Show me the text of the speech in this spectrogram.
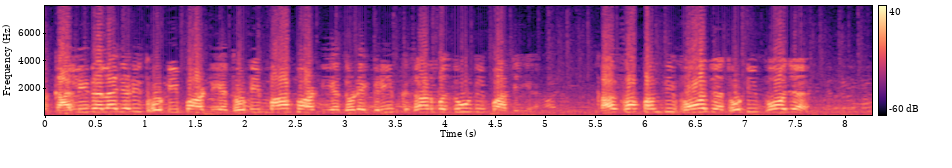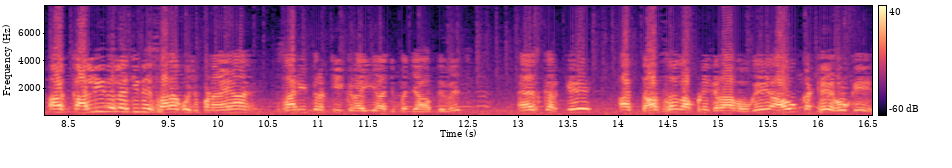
ਅਕਾਲੀ ਦਲ ਹੈ ਜਿਹੜੀ ਤੁਹਾਡੀ ਪਾਰਟੀ ਹੈ, ਤੁਹਾਡੀ ਮਾਂ ਪਾਰਟੀ ਹੈ, ਤੁਹਾਡੇ ਗਰੀਬ ਕਿਸਾਨ ਮਜ਼ਦੂਰ ਦੀ ਪਾਰਟੀ ਹੈ। ਖਾਲਸਾ ਪੰਥ ਦੀ ਫੌਜ ਹੈ, ਤੁਹਾਡੀ ਫੌਜ ਹੈ। ਅਕਾਲੀ ਦਲ ਹੈ ਜਿਹਨੇ ਸਾਰਾ ਕੁਝ ਬਣਾਇਆ, ਸਾਰੀ ਤਰੱਕੀ ਕਰਾਈ ਅੱਜ ਪੰਜਾਬ ਦੇ ਵਿੱਚ। ਇਸ ਕਰਕੇ ਆ 10 ਸਾਲ ਆਪਣੇ ਖਰਾਬ ਹੋ ਗਏ, ਆਓ ਇਕੱਠੇ ਹੋ ਕੇ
